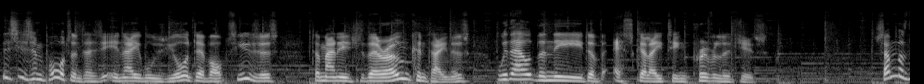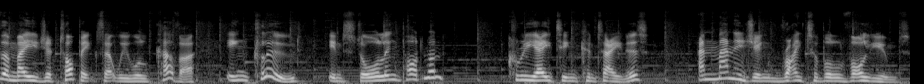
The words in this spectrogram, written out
This is important as it enables your DevOps users to manage their own containers without the need of escalating privileges. Some of the major topics that we will cover include installing Podman, creating containers, and managing writable volumes.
